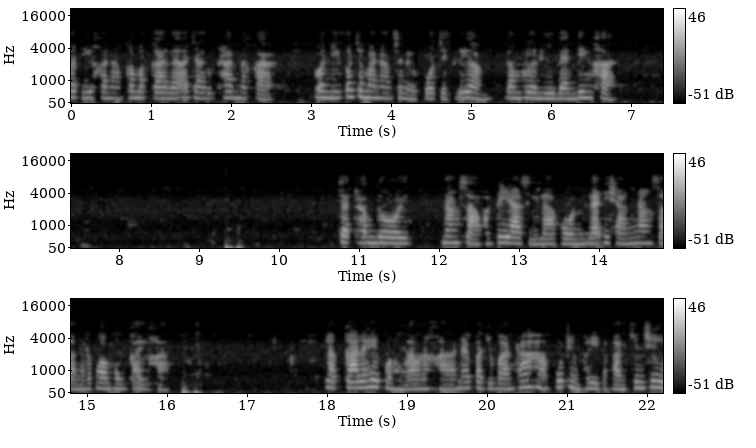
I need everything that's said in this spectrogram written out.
วัสดีคณะกรรมการและอาจารย์ทุกท่านนะคะ วันนี้ก็จะมานำเสนอโปรเจกต์เรื่องดำเพลินรีแบรนดิ้งค่ะ จัดทำโดยนางสาวพัตยาศรีลาพล และดิฉันนางสาวนัทพรพงไกรค่ะ หลักการและเหตุผลของเรานะคะ ในปัจจุบันถ้าหากพูดถึงผลิตภัณฑ์ขึ้นชื่อ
